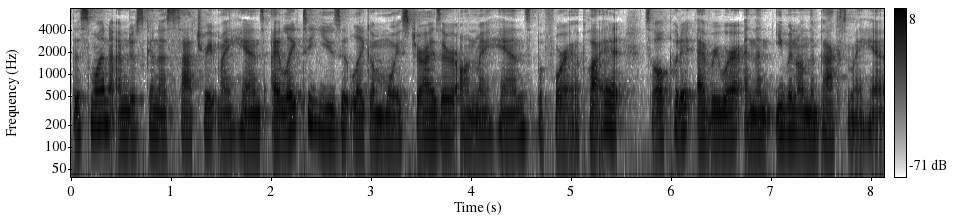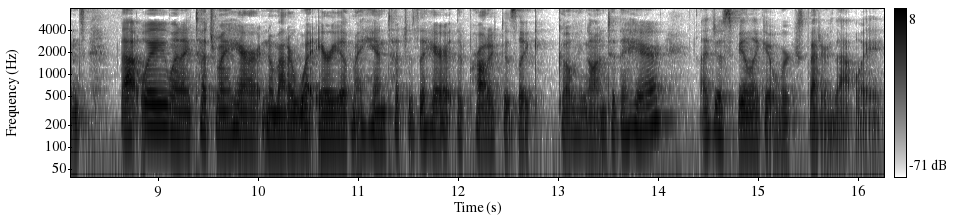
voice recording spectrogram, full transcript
This one, I'm just gonna saturate my hands. I like to use it like a moisturizer on my hands before I apply it. So I'll put it everywhere and then even on the backs of my hands. That way, when I touch my hair, no matter what area of my hand touches the hair, the product is like going onto the hair I just feel like it works better that way.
